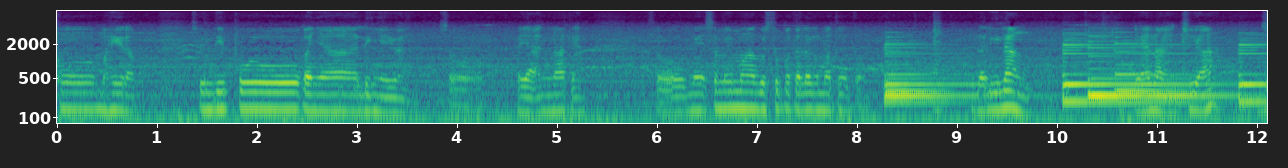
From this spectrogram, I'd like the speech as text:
So mahirap. So hindi po kanya linya 'yon. So hayaan natin. So may sa may mga gusto po talaga matuto. Dali lang. Ayan na, G ah. G.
